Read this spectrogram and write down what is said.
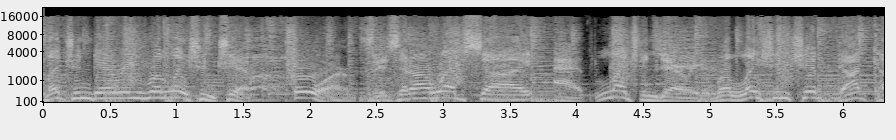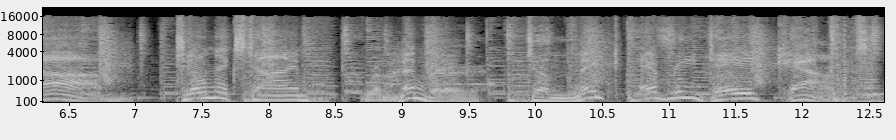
Legendary Relationship or visit our website at legendaryrelationship.com. Till next time, remember to make every day count.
